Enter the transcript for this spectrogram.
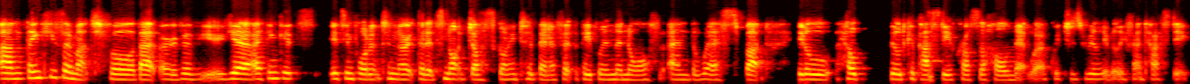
Um, thank you so much for that overview. Yeah, I think it's it's important to note that it's not just going to benefit the people in the north and the west, but it'll help build capacity across the whole network, which is really, really fantastic.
